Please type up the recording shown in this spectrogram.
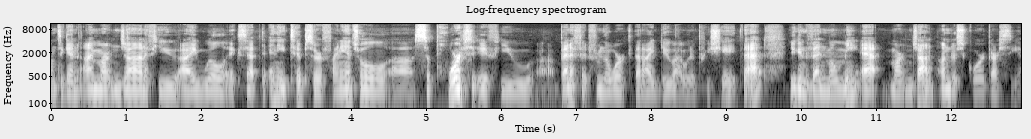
Once again, I'm Martin John. If you, I will accept any tips or financial uh, support if you uh, benefit from the work that I do. I would appreciate that. You can Venmo me at Martin John underscore Garcia.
